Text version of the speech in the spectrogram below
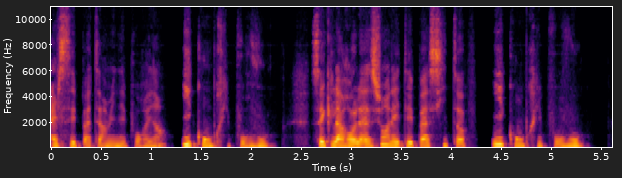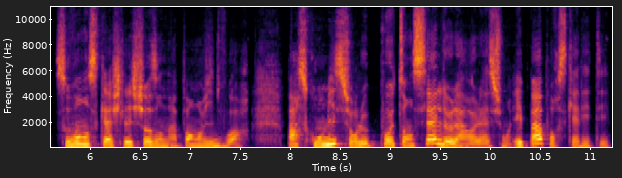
elle s'est pas terminée pour rien, y compris pour vous. C'est que la relation, elle n'était pas si top, y compris pour vous. Souvent, on se cache les choses, on n'a pas envie de voir. Parce qu'on mise sur le potentiel de la relation et pas pour ce qu'elle était.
